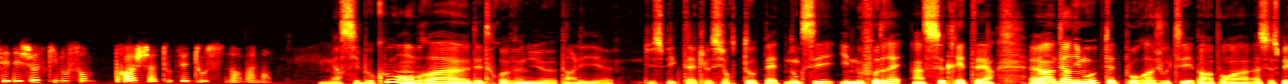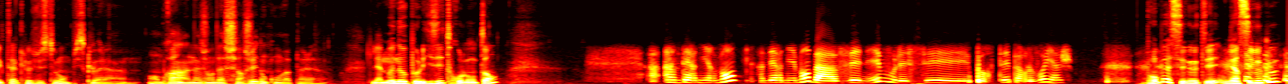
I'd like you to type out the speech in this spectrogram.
c'est des choses qui nous sont proches à toutes et tous normalement. Merci beaucoup Ambra euh, d'être venu parler du spectacle sur Topette. Donc c'est Il nous faudrait un secrétaire. Euh, un dernier mot peut-être pour rajouter par rapport à, à ce spectacle justement, puisque Ambra a un agenda chargé, donc on va pas la, la monopoliser trop longtemps. Un dernier mot, un dernier mot, bah venez vous laisser porter par le voyage. Bon bah c'est noté, merci beaucoup.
